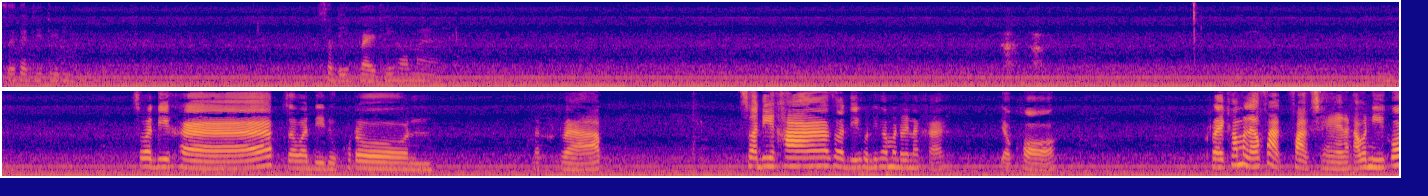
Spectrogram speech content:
ซื้อกันที่ดิน สวัสดีใครที่เข้ามาสวัสดีครับ สวัสดีทุกคนนะครับ สวัสดีค่ะ สวัสดีคนที่เข้ามาด้วยนะคะ เดี๋ยวขอ ใครเข้ามาแล้วฝากฝากแชร์นะคะ วันนี้ก็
